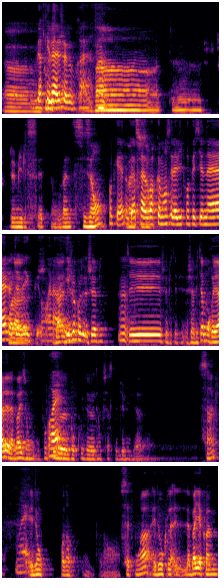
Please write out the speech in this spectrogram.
Vers quel âge à peu près? 20, 2007, donc 26 ans. Ok, donc après avoir commencé la vie professionnelle, voilà. voilà. Bah, déjà quand j'ai habité, j'ai habité, à Montréal et là-bas ils ont beaucoup de, beaucoup de, donc ça c'était 2005. Ouais. Et donc pendant, pendant 7 mois, et donc là-bas il y a quand même,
